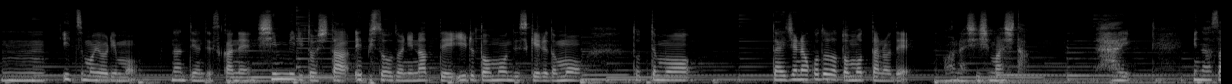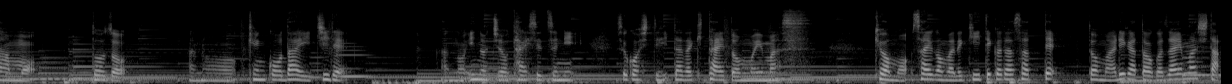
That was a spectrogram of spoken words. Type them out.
うんいつもよりも何て言うんですかねしんみりとしたエピソードになっていると思うんですけれどもとっても大事なことだと思ったのでお話ししました。はい。皆さんもどうぞあの健康第一であの命を大切に過ごしていただきたいと思います。今日も最後まで聞いてくださってどうもありがとうございました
